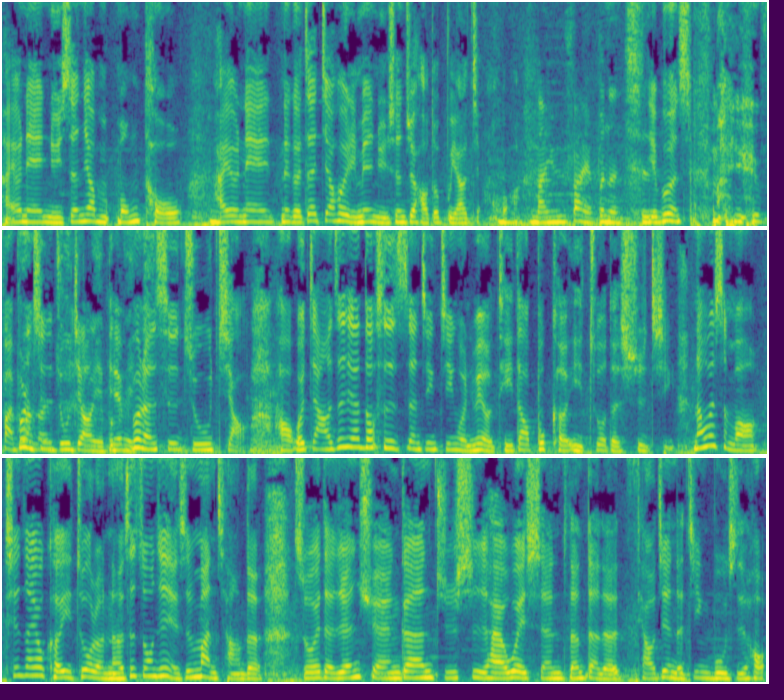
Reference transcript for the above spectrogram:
还有呢，女生要蒙头，还有呢，那个在教会里面，女生最好都不要讲话。鳗鱼饭也不能吃，也不能吃鳗鱼饭，不能吃猪脚，也不也不能吃猪脚。好，我讲的这些都是圣经经文里面有提到不可以做的事情。那为什么现在又可以？做了呢？这中间也是漫长的所谓的人权跟知识还有卫生等等的条件的进步之后，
